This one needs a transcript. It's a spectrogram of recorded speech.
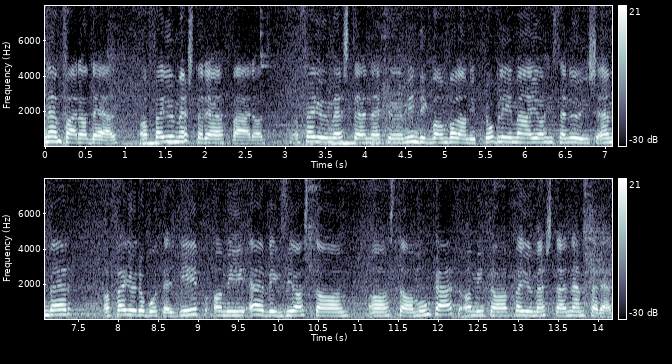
nem fárad el. A fejőmester elfárad. A fejőmesternek mindig van valami problémája, hiszen ő is ember. A fejőrobot egy gép, ami elvégzi azt a, azt a munkát, amit a fejőmester nem szeret.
